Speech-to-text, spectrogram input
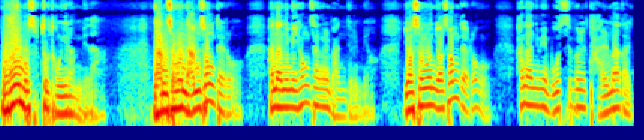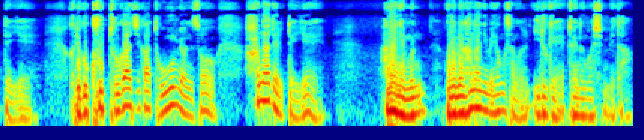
우리의 모습도 동일합니다. 남성은 남성대로 하나님의 형상을 만들며 여성은 여성대로 하나님의 모습을 닮아갈 때에 그리고 그 두 가지가 도우면서 하나 될 때에 하나님은 우리는 하나님의 형상을 이루게 되는 것입니다.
